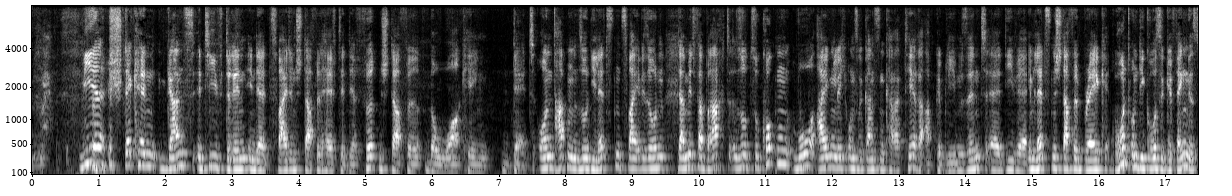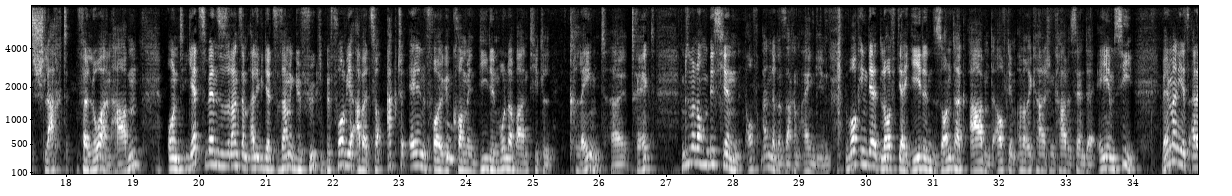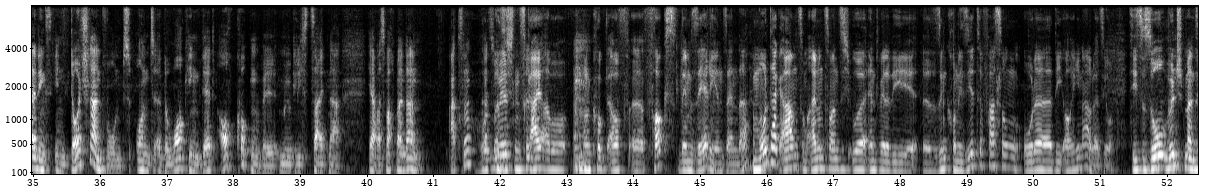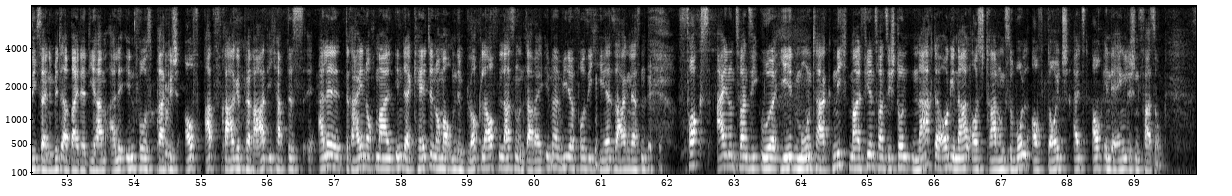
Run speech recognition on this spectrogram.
Wir stecken ganz tief drin in der zweiten Staffelhälfte der vierten Staffel The Walking Dead und haben so die letzten zwei Episoden damit verbracht, so zu gucken, wo eigentlich unsere ganzen Charaktere abgeblieben sind, äh, die wir im letzten Staffelbreak rund um die große Gefängnisschlacht verloren haben. Und jetzt werden sie so langsam alle wieder zusammengefügt. Bevor wir aber zur aktuellen Folge kommen, die den wunderbaren Titel Claimed äh, trägt, müssen wir noch ein bisschen auf andere Sachen eingehen. The Walking Dead läuft ja jeden Sonntagabend auf dem amerikanischen Kabelsender AMC. Wenn man jetzt allerdings in Deutschland wohnt und äh, The Walking Dead auch gucken will, möglichst zeitnah, ja, was macht man dann? Axel? Holt man sich ein Sky-Abo und guckt auf äh, Fox, dem Seriensender. Montagabend um 21 Uhr entweder die äh, synchronisierte Fassung oder die Originalversion. Siehst du, so wünscht man sich seine Mitarbeiter, die haben alle Infos praktisch auf Abfrage parat. Ich habe das äh, alle drei nochmal in der Kälte nochmal um den Block laufen lassen und dabei immer wieder vor sich her sagen lassen, Fox 21 Uhr jeden Montag, nicht mal 24 Stunden nach der Originalausstrahlung, sowohl auf Deutsch als auch in der englischen Fassung.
